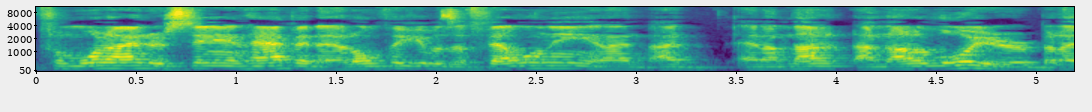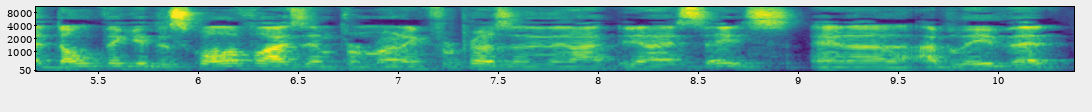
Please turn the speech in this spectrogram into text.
from what I understand, happened. I don't think it was a felony, and I, I and I'm not I'm not a lawyer, but I don't think it disqualifies him from running for president of the United States. And uh, I believe that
